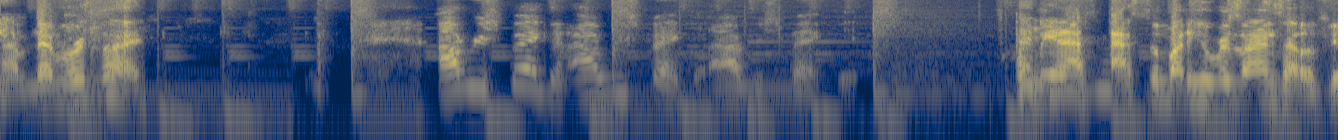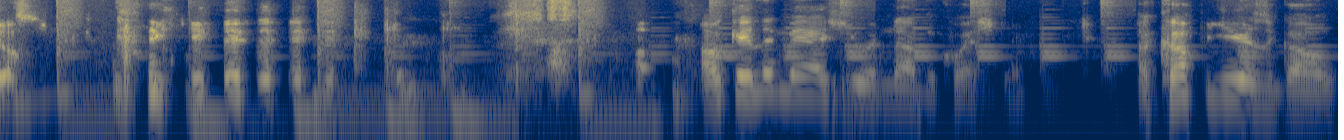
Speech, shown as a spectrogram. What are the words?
I've never resigned. I respect it. I respect it. I respect it. I mean, ask, ask somebody who resigns how it feels. okay, let me ask you another question. A couple years ago,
